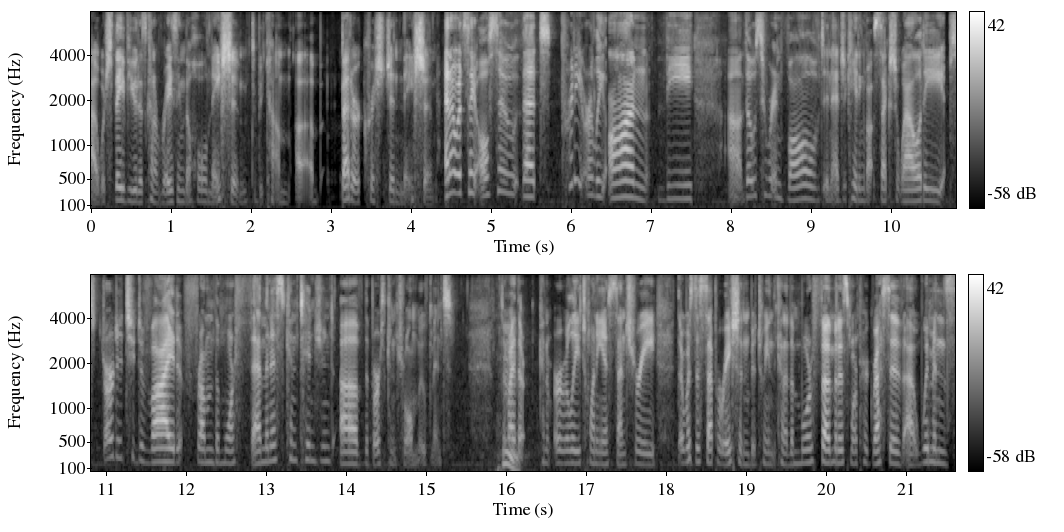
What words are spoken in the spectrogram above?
uh, which they viewed as kind of raising the whole nation to become a, better Christian nation. And I would say also that pretty early on, the uh, those who were involved in educating about sexuality started to divide from the more feminist contingent of the birth control movement. So hmm. by the kind of early 20th century, there was a separation between kind of the more feminist, more progressive uh, women's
